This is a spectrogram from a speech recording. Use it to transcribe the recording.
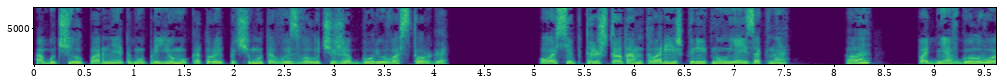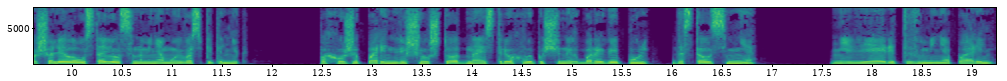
обучил парня этому приему, который почему-то вызвал у Чижа бурю восторга. «Осип, ты что там творишь?» — крикнул я из окна. «А?» — подняв голову, ошалело уставился на меня мой воспитанник. Похоже, парень решил, что одна из трех выпущенных барыгой пуль досталась мне. Не верит в меня парень.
